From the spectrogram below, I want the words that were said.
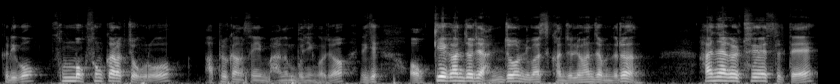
그리고 손목 손가락 쪽으로 아플 가능성이 많은 분인 거죠. 이렇게 어깨 관절이 안 좋은 류마티스 관절염 환자분들은 한약을 투여했을 때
